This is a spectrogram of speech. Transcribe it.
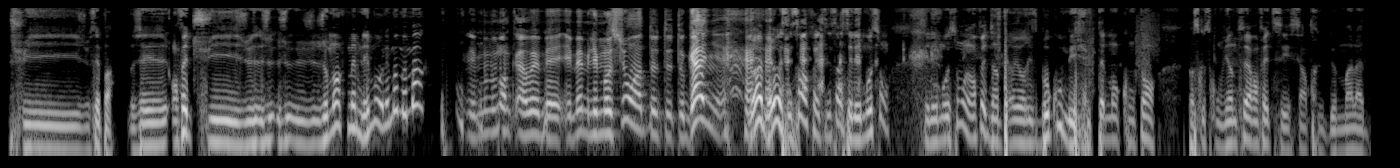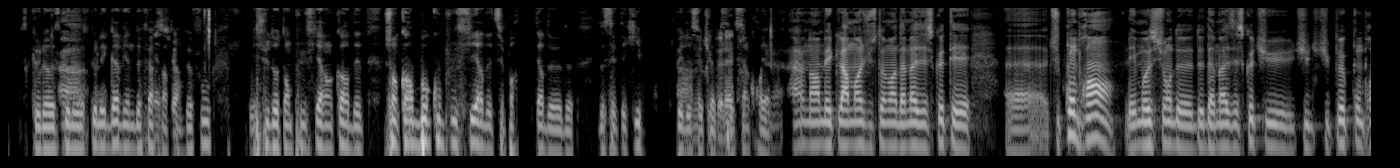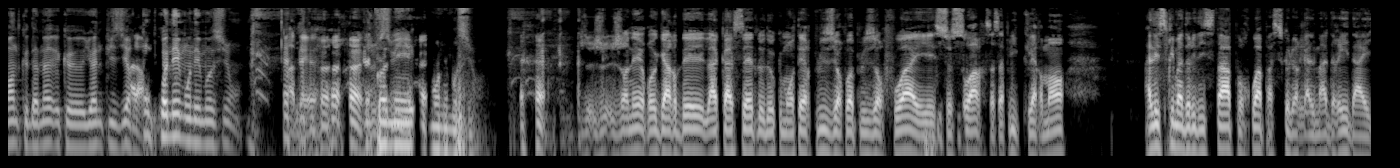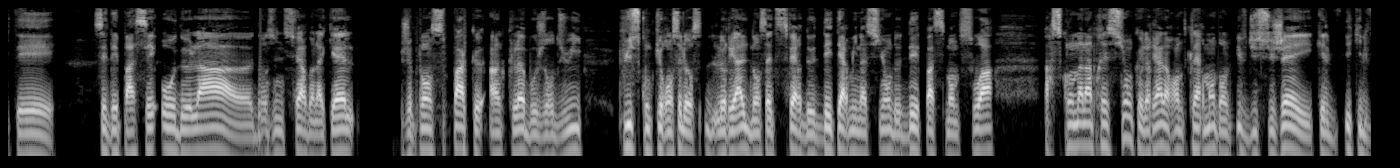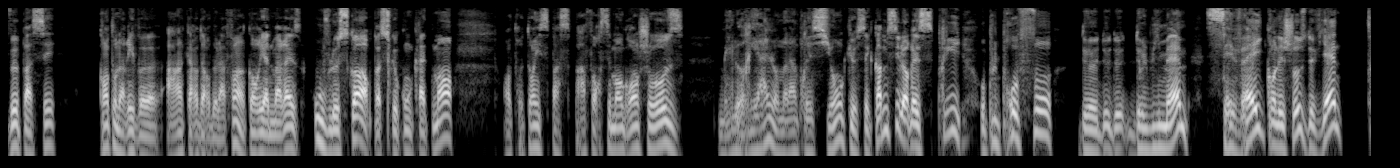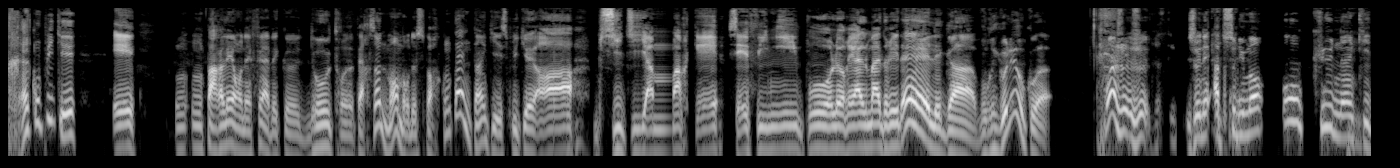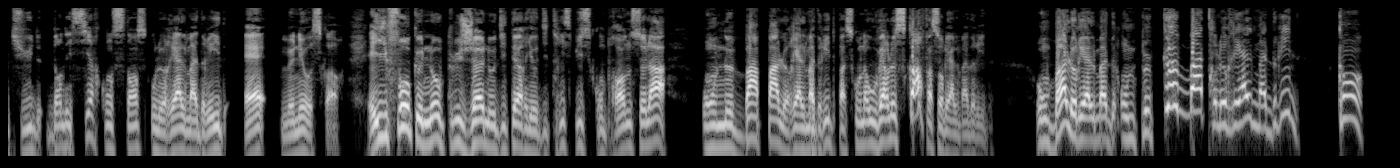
je suis, je sais pas. J'ai, en fait, je suis, je, je, je, je manque même les mots. Les mots me manquent. Et, me manque- ah ouais, mais, et même l'émotion hein, te, te, te gagne. Ouais, mais ouais, c'est ça en fait, c'est ça, c'est l'émotion. C'est l'émotion et en fait, j'intériorise beaucoup, mais je suis tellement content parce que ce qu'on vient de faire, en fait, c'est, c'est un truc de malade. Ce que, le, ce, que le- Ah. ce que les gars viennent de faire, Bien c'est un sûr. truc de fou. Et je suis d'autant plus fier encore d'être, je suis encore beaucoup plus fier d'être supporter de, de, de cette équipe et Ah, de ce club. C'est, incroyable. Ah non, mais clairement, justement, Damas, est-ce que t'es, euh, tu comprends l'émotion de, de Damas? Est-ce que tu, tu, tu peux comprendre que, Damas, que Johan puisse dire Alors. comprenez mon émotion? Ah, mais, suis- mon émotion. je- je- j'en ai regardé la cassette, le documentaire plusieurs fois, plusieurs fois, et ce soir, ça s'applique clairement à l'esprit madridista. Pourquoi? Parce que le Real Madrid a été, s'est dépassé au-delà euh, dans une sphère dans laquelle je pense pas qu'un club aujourd'hui puisse concurrencer le, Real dans cette sphère de détermination, de dépassement de soi, parce qu'on a l'impression que le Real rentre clairement dans le vif du sujet et qu'il et qu'il veut passer quand on arrive euh, à un quart d'heure de la fin, quand Riyad Mahrez ouvre le score, parce que concrètement, entre-temps, il se passe pas forcément grand-chose, mais le Real, on a l'impression que c'est comme si leur esprit, au plus profond de, de, de, de lui-même, s'éveille quand les choses deviennent très compliquées. Et on, parlait en effet avec euh, d'autres personnes, membres de Sport Content, hein, qui expliquaient ah City a marqué, c'est fini pour le Real Madrid. Eh les gars, vous rigolez ou quoi? Moi, je, je, je n'ai absolument aucune inquiétude dans des circonstances où le Real Madrid est mené au score. Et il faut que nos plus jeunes auditeurs et auditrices puissent comprendre cela. On ne bat pas le Real Madrid parce qu'on a ouvert le score face au Real Madrid. On bat le Real Madrid. On ne peut que battre le Real Madrid quand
